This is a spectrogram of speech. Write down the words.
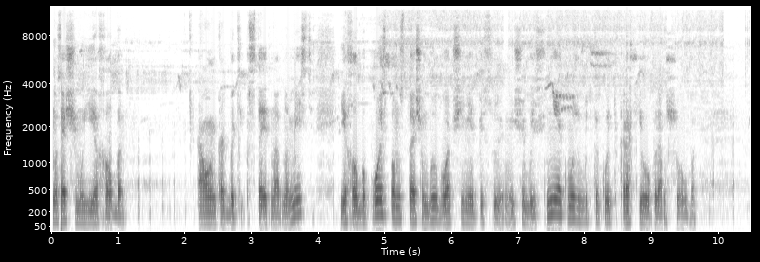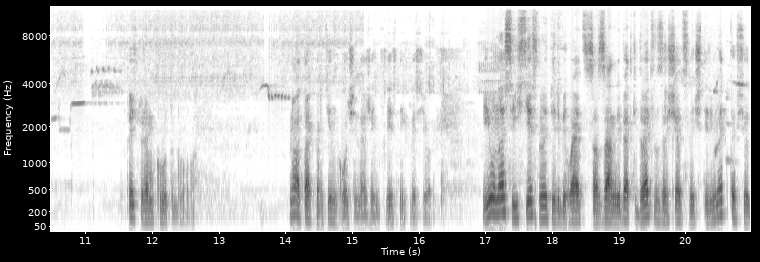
по-настоящему ехал бы. А он как бы типа стоит на одном месте. Ехал бы поезд по-настоящему, был бы вообще неописуемый. Еще бы и снег, может быть, какой-то красивый прям шел бы. То есть прям круто было бы. Ну а так, картинка очень даже интересная и красивая. И у нас, естественно, перебивается сазан. Ребятки, давайте возвращаться на 4 метра. Все,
